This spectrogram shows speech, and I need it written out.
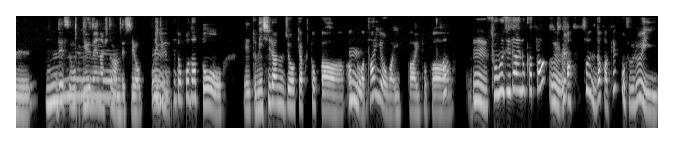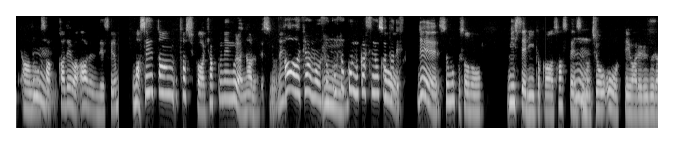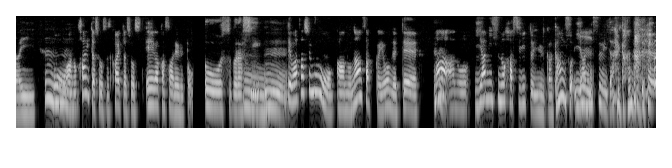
ですごく有名な人なんですよ。有名どこだと、えっ、と、見知らぬ乗客とか、あとは太陽がいっぱいとか、うん、その時代の方？うん。あ、そうです。だから結構古い、あの、うん作家ではあるんですけど、まあ、生誕確か100年ぐらいになるんですよね。ああ、じゃあもうそこそこ昔の方です。で、すごくその、ミステリーとかサスペンスの女王って言われるぐらい、うんもう、あの、書いた小説、書いた小説、映画化されると。おー、素晴らしい。ううん。で、私も、あの、何作か読んでて、まあ、あの、イヤミスの走りというか、元祖イヤミスみたいな感じで、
